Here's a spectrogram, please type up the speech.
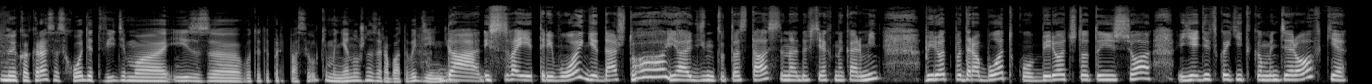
Ну и как раз исходит, видимо, из э, вот этой предпосылки, мне нужно зарабатывать деньги. Да, из своей тревоги, да, что «А, я один тут остался, надо всех накормить, берет подработку, берет что-то еще, еще едет в какие-то командировки.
